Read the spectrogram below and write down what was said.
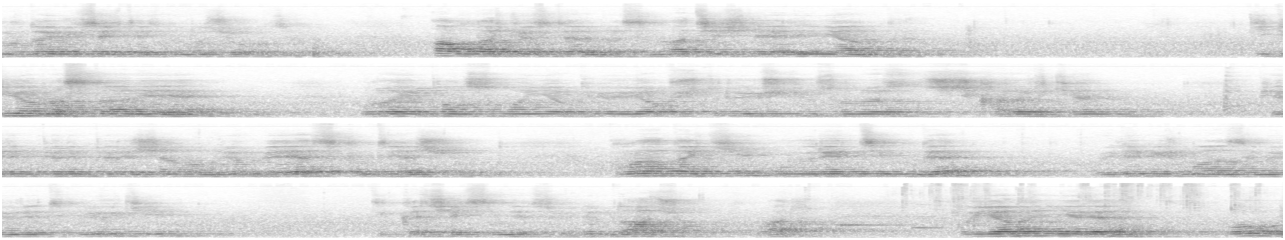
Burada yüksek teknoloji olacak. Allah göstermesin. Ateşte elin yandı. Gidiyorsun hastaneye, burayı pansuman yapıyor, yapıştırıyor, üç gün sonra çıkarırken perin perin perişan oluyor veya sıkıntı yaşıyor. Buradaki bu üretimde öyle bir malzeme üretiliyor ki dikkat çeksin diye söylüyorum, daha çok var. O yanan yere o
